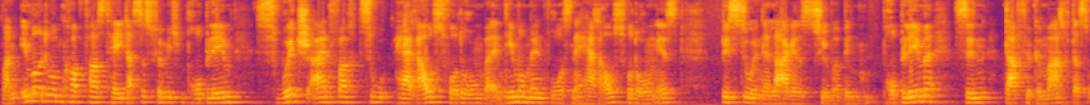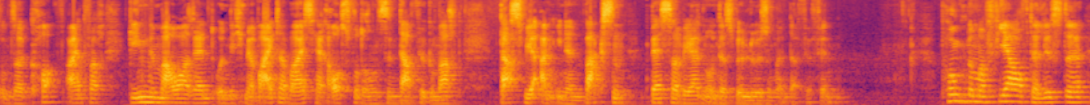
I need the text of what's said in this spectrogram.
wann immer du im Kopf hast, hey, das ist für mich ein Problem, switch einfach zu Herausforderung, weil in dem Moment, wo es eine Herausforderung ist, bist du in der Lage, das zu überwinden. Probleme sind dafür gemacht, dass unser Kopf einfach gegen eine Mauer rennt und nicht mehr weiter weiß. Herausforderungen sind dafür gemacht, dass wir an ihnen wachsen, besser werden und dass wir Lösungen dafür finden. Punkt Nummer vier auf der Liste,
